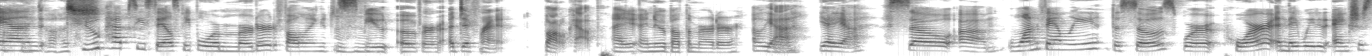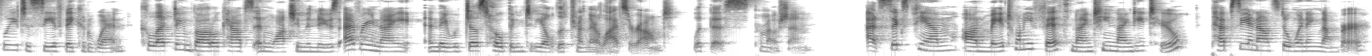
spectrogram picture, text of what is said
Oh and gosh. two Pepsi salespeople were murdered following a mm-hmm. dispute over a different bottle cap. I, I knew about the murder. Oh yeah. Yeah, yeah. So, um, one family, the Sows, were poor and they waited anxiously to see if they could win, collecting bottle caps and watching the news every night, and they were just hoping to be able to turn their lives around with this promotion. At 6 p.m. on May 25th, 1992, Pepsi announced a winning number,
